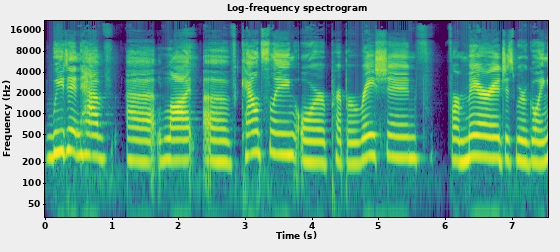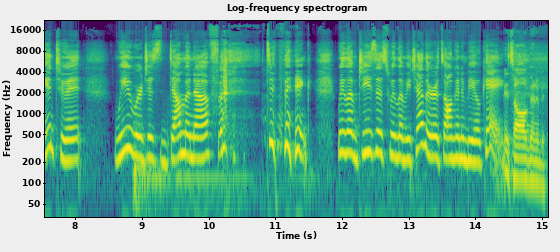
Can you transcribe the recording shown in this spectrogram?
we didn't have a lot of counseling or preparation f- for marriage as we were going into it. We were just dumb enough to think we love Jesus, we love each other, it's all going to be okay. it's all going to be.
